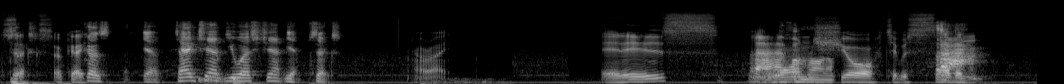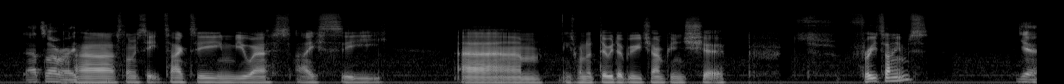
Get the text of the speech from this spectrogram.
Six. Okay. Because yeah, tag champ, U.S. champ. Yeah, six. All right. It is Ah, if one I'm wrong, I'm- short. It was seven. That's all right. Uh, so let me see. Tag team US IC. Um, he's won a WWE Championship three times Yeah.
